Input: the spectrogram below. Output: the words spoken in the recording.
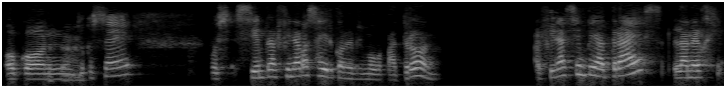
o con, yo qué sé, pues siempre al final vas a ir con el mismo patrón. Al final siempre atraes la energía,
